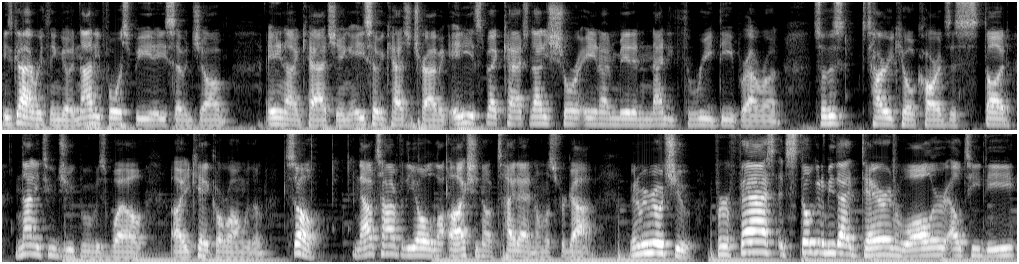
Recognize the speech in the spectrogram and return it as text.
He's got everything good. 94 speed, 87 jump, 89 catching, 87 catch traffic, 88 spec catch, 90 short, 89 mid, and 93 deep route run. So this Tyreek Hill card is a stud. 92 juke move as well. Uh, you can't go wrong with him. So now time for the old, oh, actually no, tight end. Almost forgot. I'm going to be real with you. For fast, it's still going to be that Darren Waller LTD.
